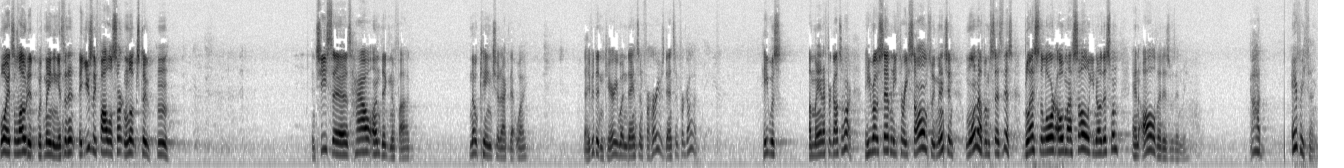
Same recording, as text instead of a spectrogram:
Boy, it's loaded with meaning, isn't it? It usually follows certain looks too. Hmm. And she says, How undignified. No king should act that way. David didn't care. He wasn't dancing for her, he was dancing for God. He was a man after God's heart. He wrote 73 Psalms. We mentioned one of them says this Bless the Lord, O my soul. You know this one? And all that is within me. God, everything.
